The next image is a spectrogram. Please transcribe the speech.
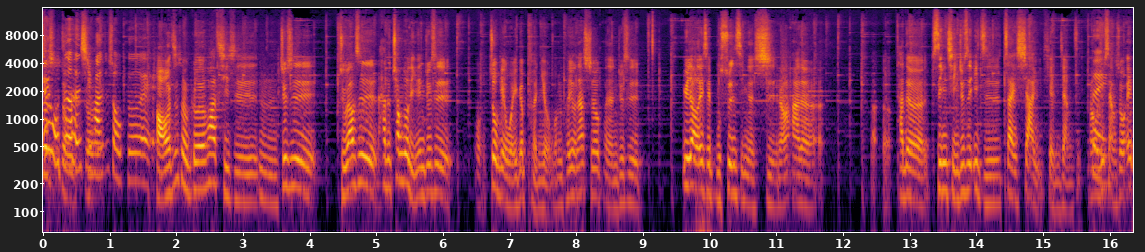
因为我真的很喜欢这首歌，哎，好，这首歌的话，其实嗯，就是主要是它的创作理念就是我做给我一个朋友，我们朋友那时候可能就是遇到了一些不顺心的事，然后他的呃呃他的心情就是一直在下雨天这样子，然后我就想说，哎、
